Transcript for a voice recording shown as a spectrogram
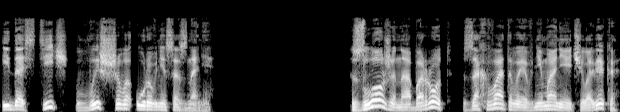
и достичь высшего уровня сознания. Зло же, наоборот, захватывая внимание человека,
